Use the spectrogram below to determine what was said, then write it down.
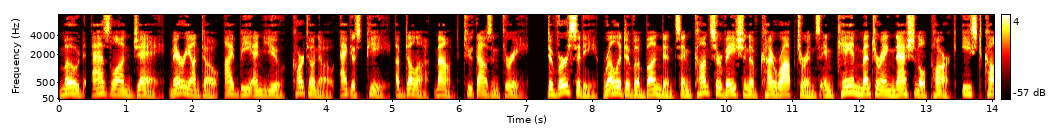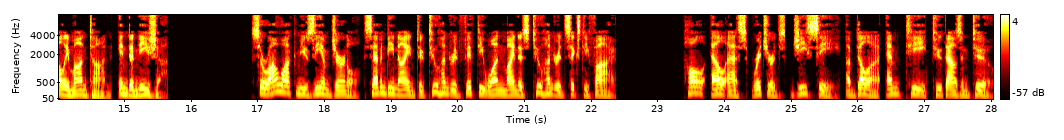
Mode, Azlan J., Maryanto, IBNU, Kartono, Agust P., Abdullah, Mount 2003. Diversity, Relative Abundance and Conservation of Chiropterans in Kayan Mentarang National Park, East Kalimantan, Indonesia. Sarawak Museum Journal, 79 251–265. Hall, L. S., Richards, G. C., Abdullah, M. T. 2002.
